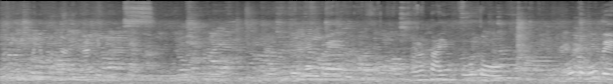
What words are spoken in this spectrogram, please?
hindi po yung pagkain ni Ate Bibs. Siyempre, meron tayong puto. Puto ube.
